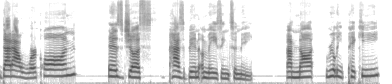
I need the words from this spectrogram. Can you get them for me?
that I work on is just has been amazing to me. I'm not really picky.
